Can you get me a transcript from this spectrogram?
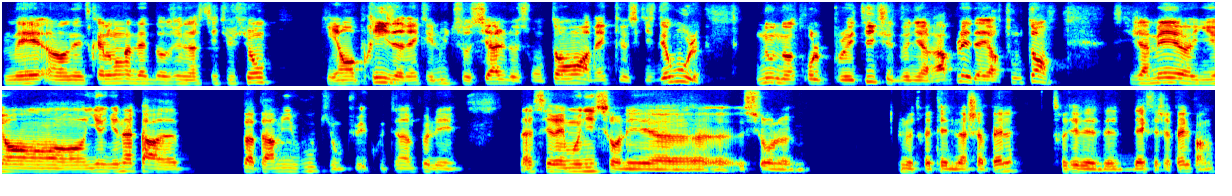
Mais on est très loin d'être dans une institution qui est en prise avec les luttes sociales de son temps, avec euh, ce qui se déroule. Nous, notre rôle politique, c'est de venir rappeler, d'ailleurs, tout le temps. Si jamais euh, il, il y en a pas parmi vous qui ont pu écouter un peu la cérémonie sur, euh, le, traité de la chapelle, traité d'Aix-la-Chapelle, pardon.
